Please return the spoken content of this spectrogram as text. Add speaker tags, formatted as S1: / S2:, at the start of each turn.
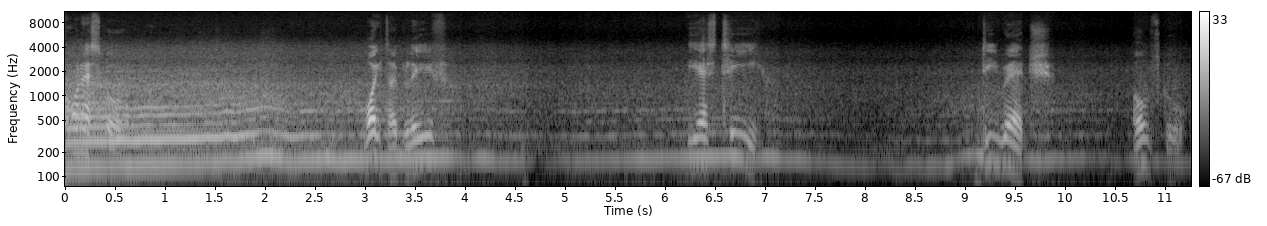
S1: Mark 1 Escort. White, I believe. EST. D-Reg. Old school.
